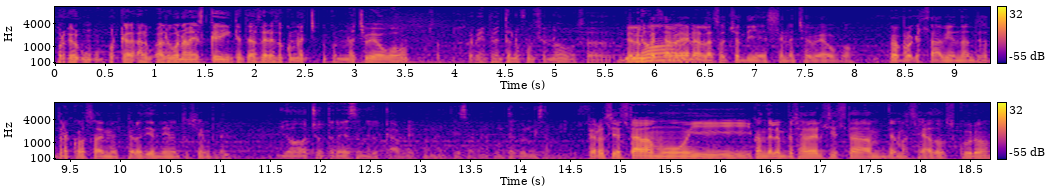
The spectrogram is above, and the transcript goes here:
Porque, porque al- alguna vez que intenté hacer eso con, H- con HBO Go, pues, evidentemente no funcionó, o sea, Yo lo empecé a No. ver a las 8.10 en HBO Go. Pero porque estaba viendo antes otra cosa y me espero 10 minutos siempre. Yo 8-3 en el cable cuando empieza. Me junté con mis amigos. Pero sí estaba muy... Cuando lo empecé a ver sí estaba demasiado oscuro.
